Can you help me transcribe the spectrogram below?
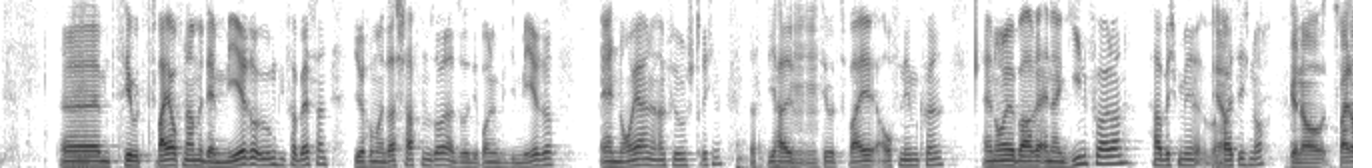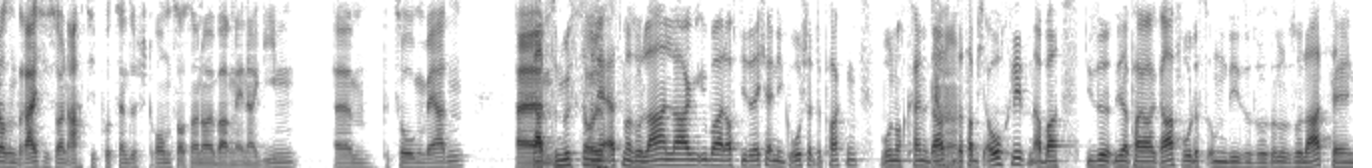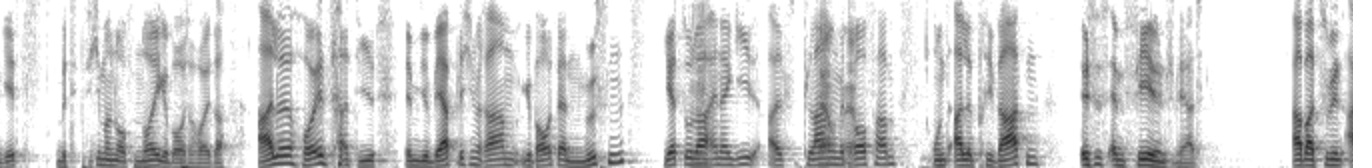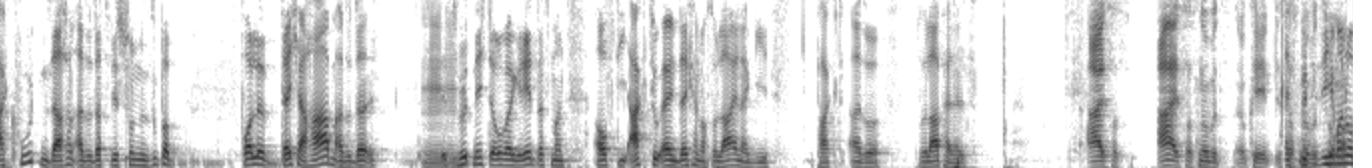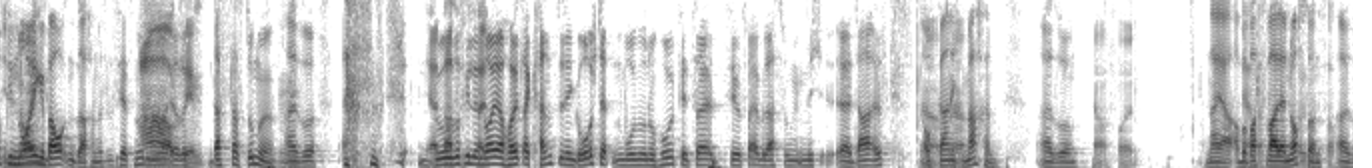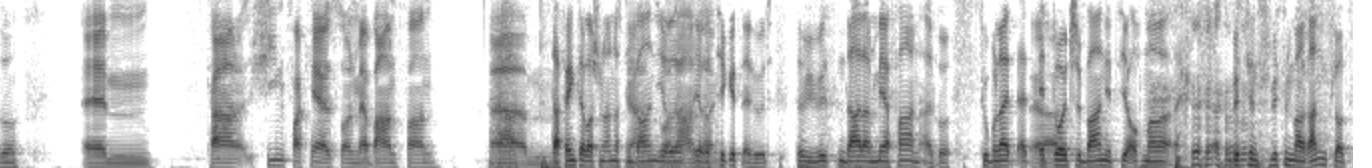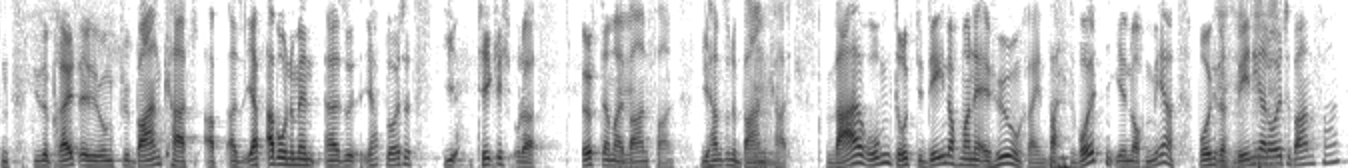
Ähm, CO2-Aufnahme der Meere irgendwie verbessern, wie auch immer das schaffen soll. Also, die wollen irgendwie die Meere erneuern, in Anführungsstrichen, dass die halt Mhm. CO2 aufnehmen können. Erneuerbare Energien fördern, habe ich mir, Ja. weiß ich noch. Genau, 2030 sollen 80% des Stroms aus erneuerbaren Energien ähm, gezogen werden. Ähm, Dazu müsste man ja erstmal Solaranlagen überall auf die Dächer in die Großstädte packen, wo noch keine da Genau. sind. Das habe ich auch gelesen, aber diese, dieser Paragraph, wo es um diese so- so- Solarzellen geht, bezieht sich immer nur auf neu gebaute Häuser. Alle Häuser, die im gewerblichen Rahmen gebaut werden müssen, jetzt Solarenergie als Planung Ja, mit ja. drauf haben und alle privaten ist es empfehlenswert. Aber zu den akuten Sachen, also dass wir schon eine super volle Dächer haben, also da ist, Mhm. es wird nicht darüber geredet, dass man auf die aktuellen Dächer noch Solarenergie packt, also Solarpanels. Ah, ist das, ah, ist das nur, bez okay, ist Es das nur bezieht sich immer nur auf die, neu neuen- gebauten Sachen. Das ist jetzt nur Ah, die neue, okay. Das ist das Dumme. Also Ja, so, das so viele halt- neue Häuser kannst du in den Großstädten, wo so eine hohe CO2-Belastung nicht äh, da ist, auch Ja, gar nicht ja. machen. Also, Ja, voll. naja, aber was war denn noch sonst? auch- Also, Ähm, Schienenverkehr, es sollen mehr Bahn fahren. Ja, ähm, da fängt es aber schon an, dass die ja, Bahn ihre, ihre. Tickets erhöht. Wie willst du denn da dann mehr fahren? Also, tut mir leid, Ja. Deutsche Bahn jetzt hier auch mal ein bisschen, bisschen mal ranklotzen. Diese Preiserhöhung für Bahncard, also ihr habt Abonnement, also ihr habt Leute, die täglich oder öfter Mhm. mal Bahn fahren. Die haben so eine Bahncard. Warum drückt ihr denen noch mal eine Erhöhung rein? Was wollten ihr noch mehr? Wollt ihr, dass weniger Leute Bahn fahren?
